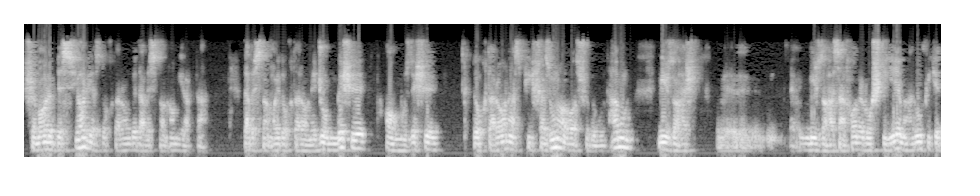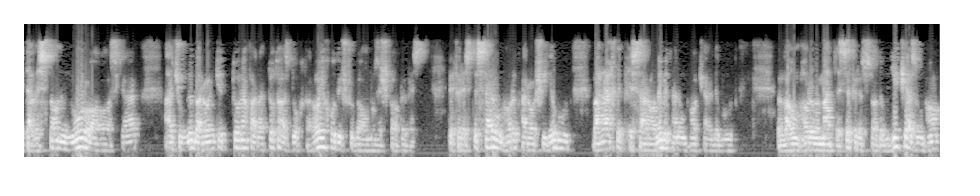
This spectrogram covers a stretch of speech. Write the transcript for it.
شمار بسیاری از دختران به دبستان ها می‌رفتن. دبستان های دخترانه جنبش آموزش دختران از پیش از اون آغاز شده بود. همون میرزا میرزا حسن خان رشدیه معروفی که دبستان نو رو آغاز کرد از جمله برای اینکه دو نفر دو تا از دخترای خودش رو به آموزشگاه بفرست بفرسته سر اونها رو تراشیده بود و رخت پسرانه به تن اونها کرده بود. و اونها رو به مدرسه فرستاده بود. یکی از اونها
